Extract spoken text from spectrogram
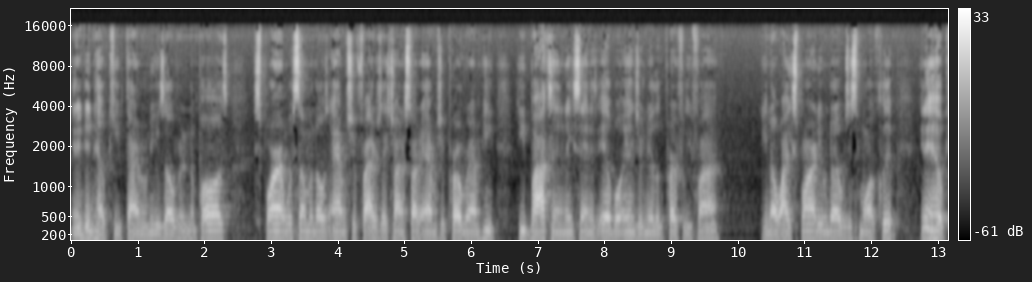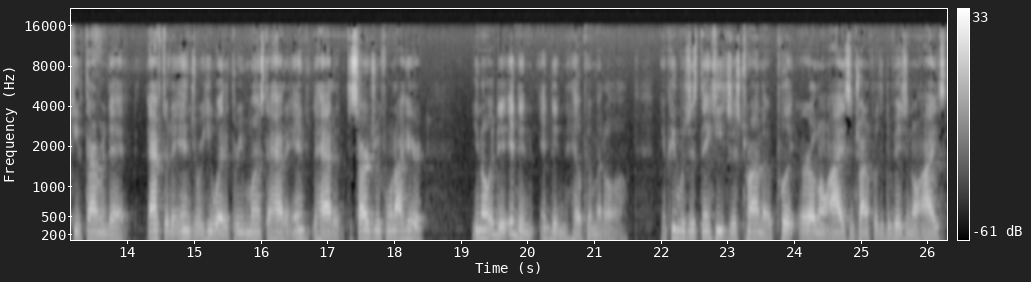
And it didn't help Keith Thurman when he was over in the pause, sparring with some of those amateur fighters. They trying to start an amateur program. He he boxing and they saying his elbow injured and it looked perfectly fine. You know, while he even though it was a small clip, it didn't help Keith Thurman that after the injury, he waited three months to have a had a, the surgery. From what I hear, you know, it it didn't it didn't help him at all. And people just think he's just trying to put Earl on ice and trying to put the division on ice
